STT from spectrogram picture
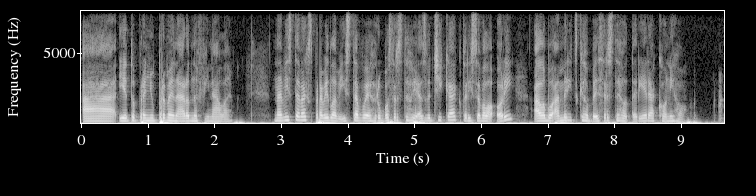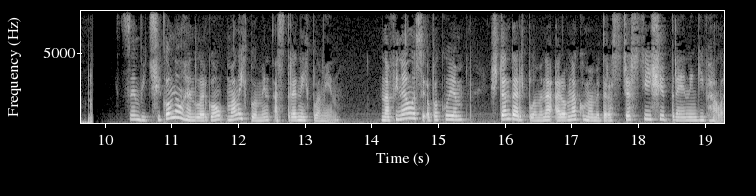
a je to pre ňu prvé národné finále. Na výstavách spravidla výstavuje hrubosrstého jazvečíka, ktorý sa volá Ori, alebo amerického bezsrstého teriera Konyho. Chcem byť šikovnou handlerkou malých plemien a stredných plemien. Na finále si opakujem štandard plemena a rovnako máme teraz častejšie tréningy v hale.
